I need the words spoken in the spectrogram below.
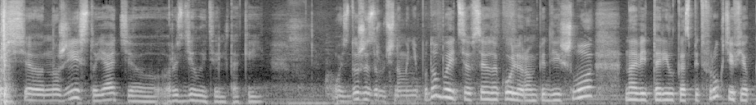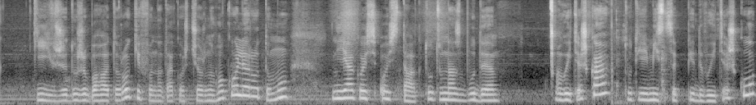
ось е, ножі стоять е, розділитель такий. Ось дуже зручно мені подобається. Все за кольором підійшло. Навіть тарілка з-під фруктів, якій вже дуже багато років, вона також чорного кольору, тому якось ось так. Тут у нас буде витяжка, тут є місце під витяжку.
